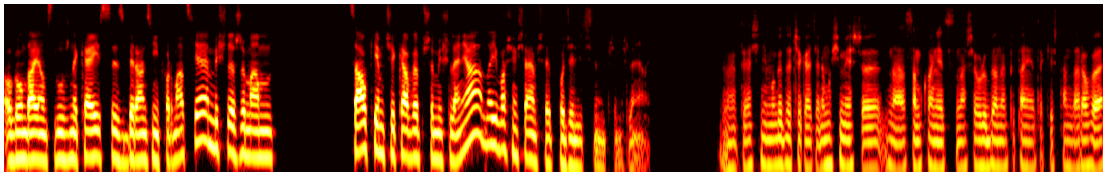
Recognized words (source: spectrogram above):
oglądając różne case'y, zbierając informacje, myślę, że mam całkiem ciekawe przemyślenia, no i właśnie chciałem się podzielić tymi przemyśleniami. To ja się nie mogę doczekać, ale musimy jeszcze na sam koniec nasze ulubione pytanie, takie sztandarowe.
